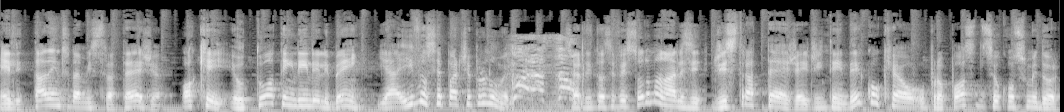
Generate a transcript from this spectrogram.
ele tá dentro da minha estratégia, ok, eu tô atendendo ele bem, e aí você partir pro número. Coração! Certo? Então você fez toda uma análise de estratégia e de entender qual que é o, o propósito do seu consumidor,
